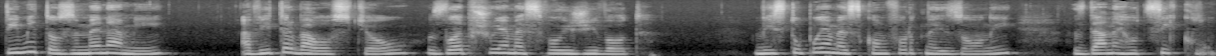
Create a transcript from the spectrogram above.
Týmito zmenami a vytrvalosťou zlepšujeme svoj život. Vystupujeme z komfortnej zóny, z daného cyklu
